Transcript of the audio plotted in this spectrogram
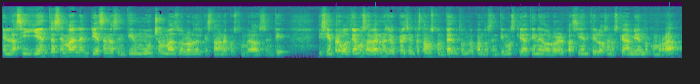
En la siguiente semana empiezan a sentir mucho más dolor del que estaban acostumbrados a sentir. Y siempre volteamos a vernos, yo creo que siempre estamos contentos, ¿no? Cuando sentimos que ya tiene dolor el paciente y luego se nos quedan viendo como raro.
